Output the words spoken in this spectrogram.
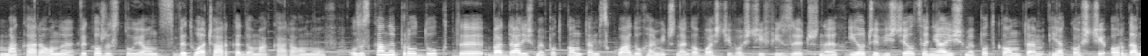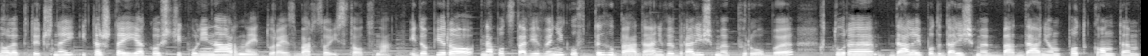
makarony, wykorzystując wytłaczarkę do makaronów. Uzyskane produkty badaliśmy pod kątem składu chemicznego, właściwości fizycznych i oczywiście ocenialiśmy pod kątem jakości organoleptycznej i też tej jakości kulinarnej, która jest bardzo istotna. I dopiero na podstawie wyników tych badań wybraliśmy próby, które dalej poddaliśmy badaniom pod kątem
